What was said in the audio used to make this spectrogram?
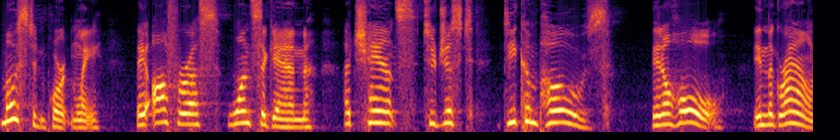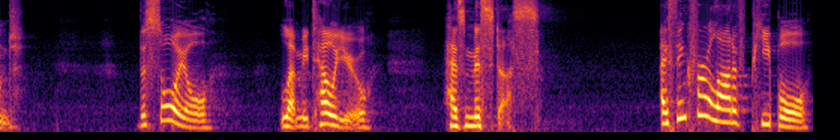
Most importantly, they offer us, once again, a chance to just decompose in a hole in the ground. The soil, let me tell you, has missed us. I think for a lot of people,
